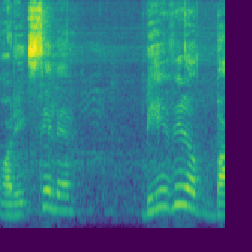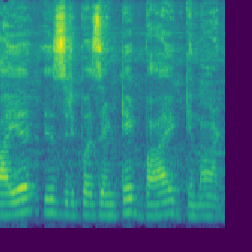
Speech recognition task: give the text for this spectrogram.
और एक seller Behavior of buyer is represented by demand,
